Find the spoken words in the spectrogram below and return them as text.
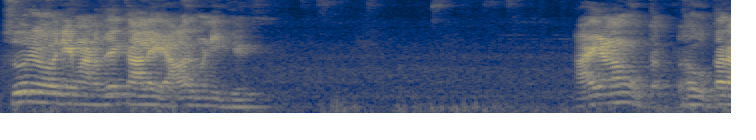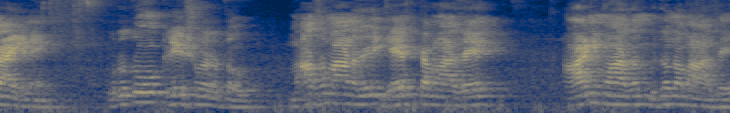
சூரிய உதயமானது காலை ஆறு மணிக்கு. அயனம் உத்த உத்தராயணே. ருதோ கிரீஸ்வரத்தோ மாசமானது ஜேஷ்ட மாசே. ஆணி மாதம் மிதுன மாசே.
